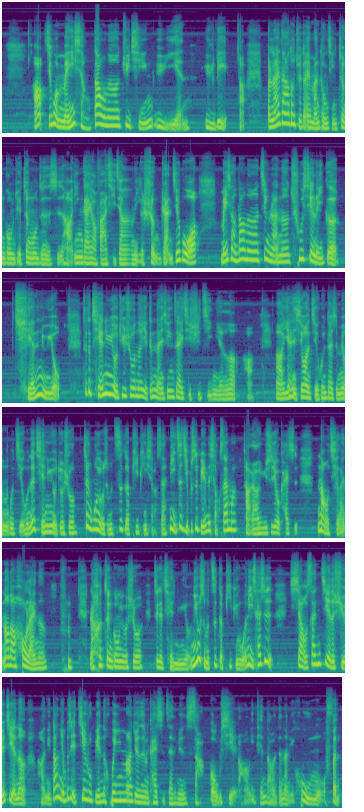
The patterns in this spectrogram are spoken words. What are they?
好，结果没想到呢，剧情愈演愈烈啊！本来大家都觉得哎，蛮同情正宫，觉得正宫真的是哈，应该要发起这样的一个圣战。结果没想到呢，竟然呢出现了一个。前女友，这个前女友据说呢也跟男星在一起十几年了，哈啊也很希望结婚，但是没有能够结婚。那前女友就说：“正宫有什么资格批评小三？你自己不是别人的小三吗？”好，然后于是又开始闹起来，闹到后来呢，然后正宫又说：“这个前女友，你有什么资格批评我？你才是小三界的学姐呢！好，你当年不是也介入别人的婚姻吗？就在那边开始在那边撒狗血，然后一天到晚在那里互抹粪。”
